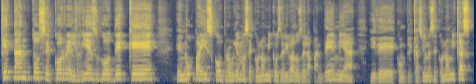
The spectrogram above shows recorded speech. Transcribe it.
¿Qué tanto se corre el riesgo de que en un país con problemas económicos derivados de la pandemia y de complicaciones económicas,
